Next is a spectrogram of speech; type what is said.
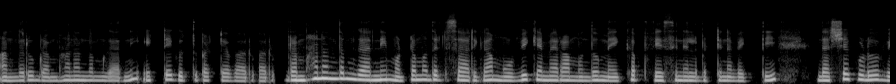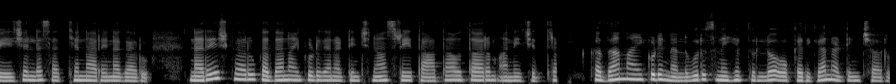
అందరూ బ్రహ్మానందం గారిని ఎట్టే గుర్తుపట్టేవారు. వారు బ్రహ్మానందం గారిని మొట్టమొదటిసారిగా మూవీ కెమెరా ముందు మేకప్ వేసి నిలబెట్టిన వ్యక్తి దర్శకుడు వేజల్ల సత్యనారాయణ గారు. నరేష్ గారు కథానాయకుడిగా నటించిన 'శ్రీ తాతావతారం' అనే చిత్రం కథానాయకుడి నలుగురు స్నేహితుల్లో ఒకరిగా నటించారు.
